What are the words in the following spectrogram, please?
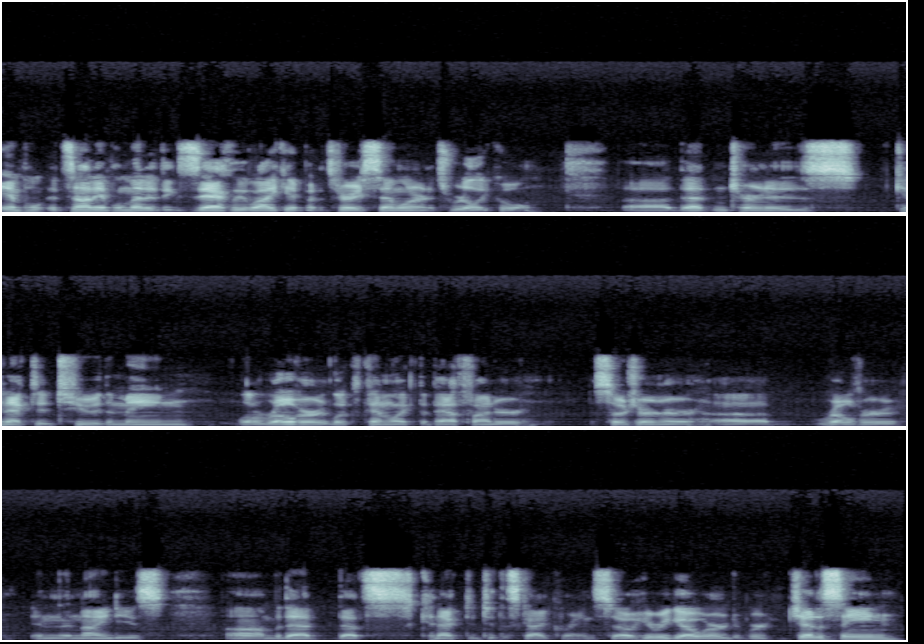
it's not implemented exactly like it, but it's very similar and it's really cool. Uh, that in turn is connected to the main little rover. It looks kind of like the Pathfinder Sojourner uh, rover in the 90s. Um, but that that's connected to the sky crane. So here we go. We're, we're jettisoning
